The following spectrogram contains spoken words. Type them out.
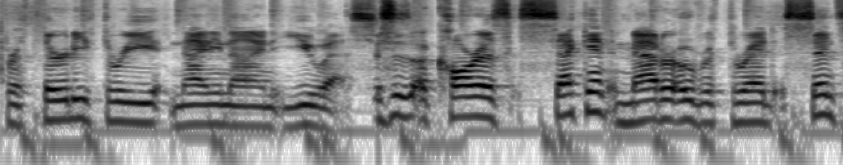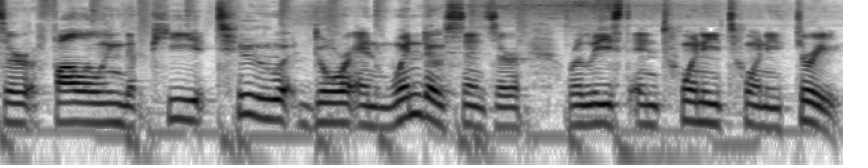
for $33.99 US. This is Aqara's second Matter over Thread sensor following the P2 door and window sensor released in 2023.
